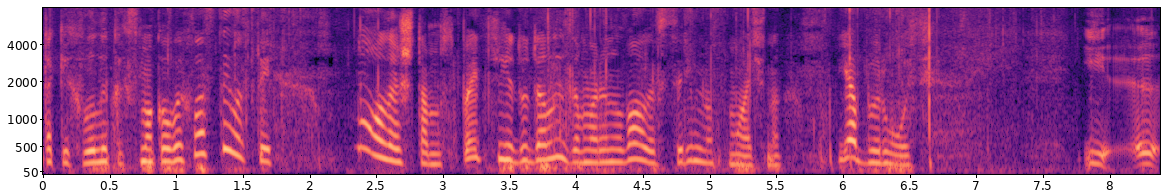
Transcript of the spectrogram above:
таких великих смакових властивостей. Але ж там спеції додали, замаринували, все рівно смачно. Я беру ось і е,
